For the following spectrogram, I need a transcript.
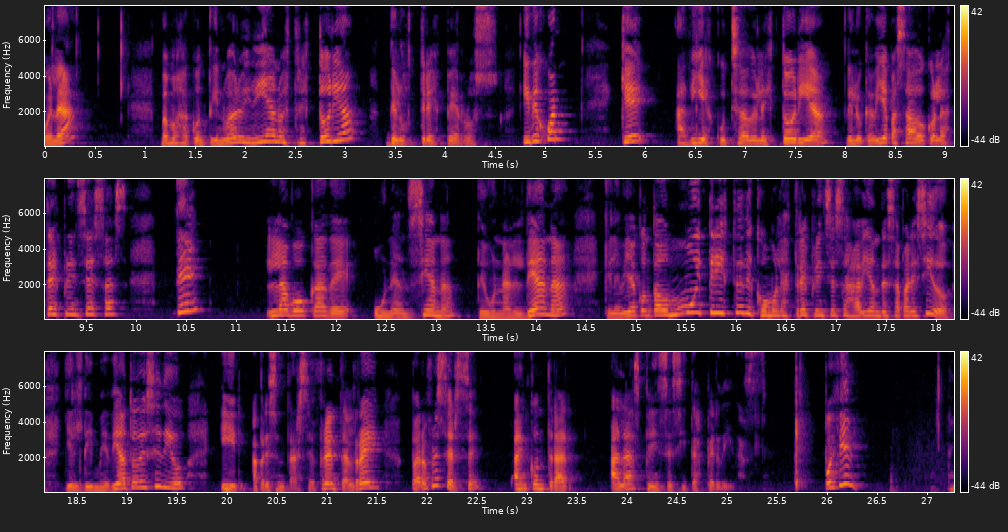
Hola, vamos a continuar hoy día nuestra historia de los tres perros. Y de Juan, que había escuchado la historia de lo que había pasado con las tres princesas de la boca de una anciana, de una aldeana, que le había contado muy triste de cómo las tres princesas habían desaparecido, y él de inmediato decidió ir a presentarse frente al rey para ofrecerse a encontrar a las princesitas perdidas. Pues bien,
